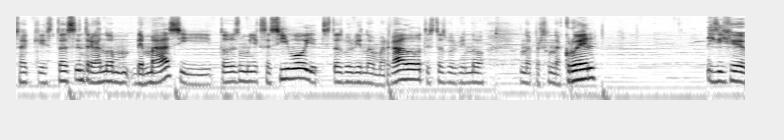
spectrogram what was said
o sea, que estás entregando de más y todo es muy excesivo y te estás volviendo amargado, te estás volviendo una persona cruel. Y dije,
